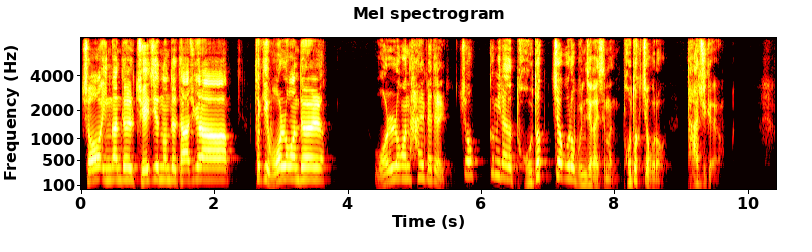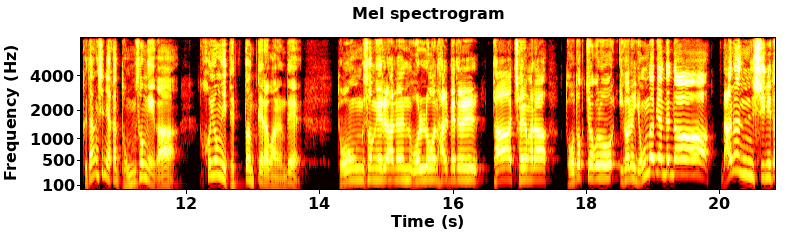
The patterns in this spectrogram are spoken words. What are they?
저 인간들 죄 지은 놈들 다 죽여라. 특히 원로원들, 원로원 할배들 조금이라도 도덕적으로 문제가 있으면 도덕적으로 다 죽여요. 그 당시는 약간 동성애가 허용이 됐던 때라고 하는데 동성애를 하는 원로원 할배들 다 처형하라. 도덕적으로 이거는 용납이 안 된다. 나는 신이다.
